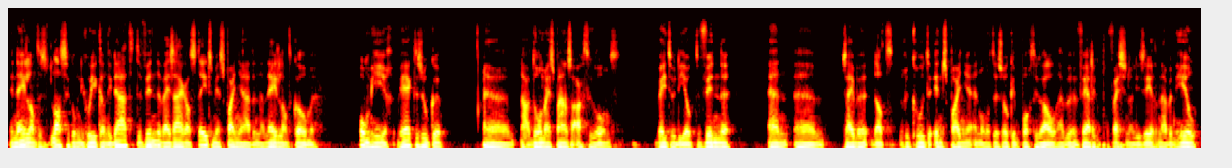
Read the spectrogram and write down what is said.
in Nederland is het lastig om die goede kandidaten te vinden. Wij zagen al steeds meer Spanjaarden naar Nederland komen om hier werk te zoeken. Nou, door mijn Spaanse achtergrond weten we die ook te vinden. En ehm, zij hebben dat recruiten in Spanje en ondertussen ook in Portugal hebben we verder geprofessionaliseerd en hebben een heel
